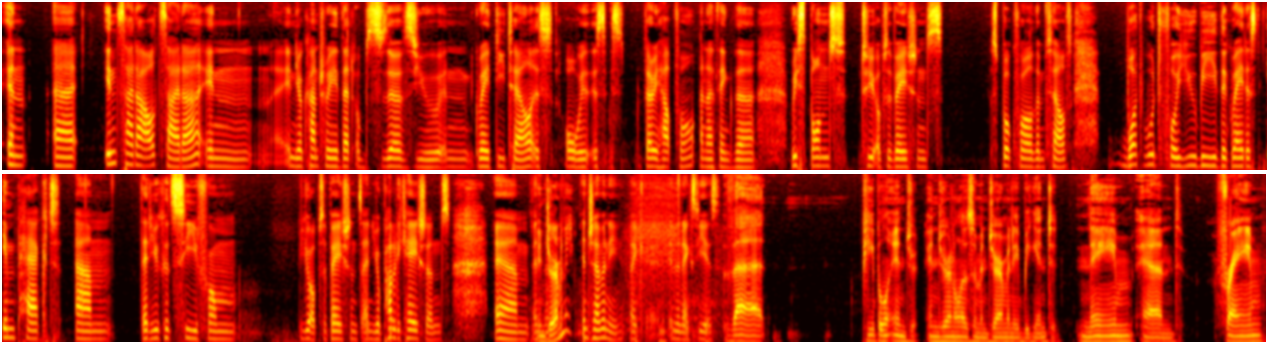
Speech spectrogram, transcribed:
an uh, insider outsider in in your country that observes you in great detail is always is, is very helpful, and I think the response to your observations spoke for themselves. What would for you be the greatest impact um, that you could see from your observations and your publications um, in, in the, Germany? In Germany, like in the next years. That people in in journalism in Germany begin to name and frame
